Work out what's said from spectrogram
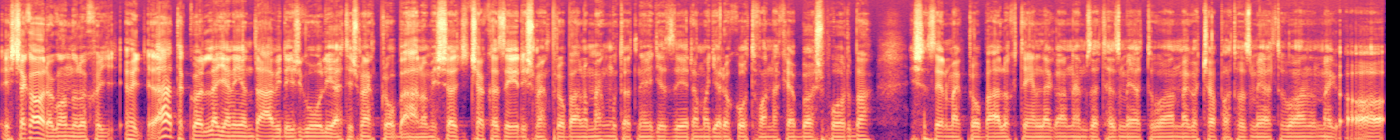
és csak arra gondolok, hogy, hogy hát akkor legyen ilyen Dávid és Góliát, és megpróbálom, és csak azért is megpróbálom megmutatni, hogy ezért a magyarok ott vannak ebbe a sportba, és ezért megpróbálok tényleg a nemzethez méltóan, meg a csapathoz méltóan, meg a,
